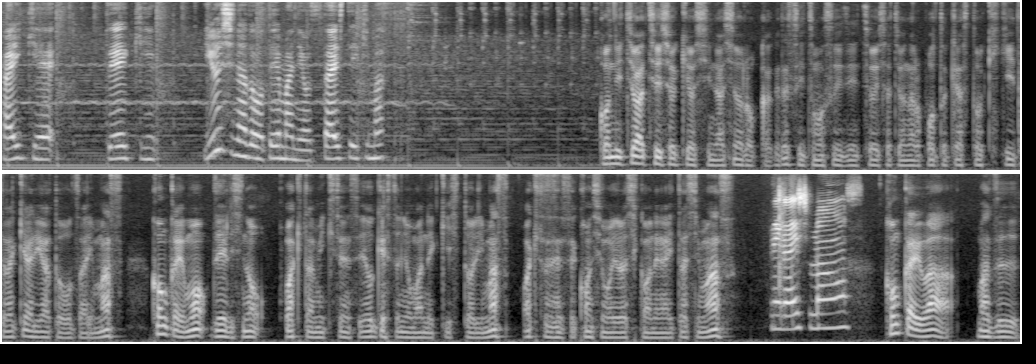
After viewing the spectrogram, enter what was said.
会計税金融資などをテーマにお伝えしていきます。こんにちは。中小企業診断士の六角です。いつも数字に強い社長になるポッドキャストをお聞きいただきありがとうございます。今回も税理士の脇田美希先生をゲストにお招きしております。脇田先生今週もよろしくお願いいたします。お願いします。今回はまず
